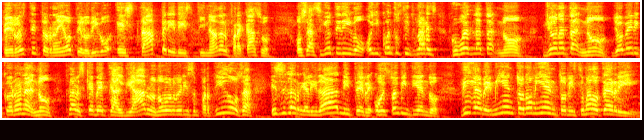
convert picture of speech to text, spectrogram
Pero este torneo, te lo digo, está predestinado al fracaso. O sea, si yo te digo, oye, ¿cuántos titulares? ¿Jugó Zlata? No. Jonathan, no. Jover y Corona, no. ¿Sabes qué? Vete al diablo, no volver a ese partido. O sea, esa es la realidad, mi Terry. O estoy mintiendo. Dígame, ¿miento o no miento, mi estimado Terry?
